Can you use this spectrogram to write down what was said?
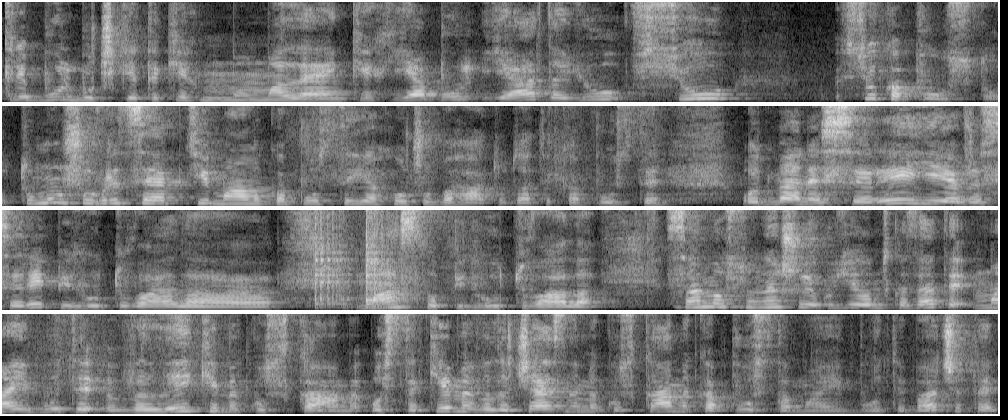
три бульбочки таких маленьких. Я, буль, я даю всю всю капусту, тому що в рецепті мало капусти, я хочу багато дати капусти. От мене сири є, я вже сири підготувала, масло підготувала. Саме основне, що я хотіла вам сказати, має бути великими кусками. Ось такими величезними кусками капуста має бути. Бачите?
